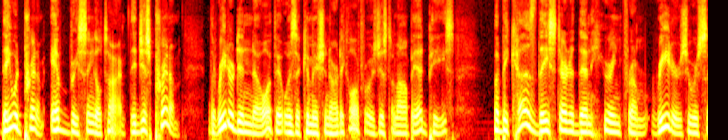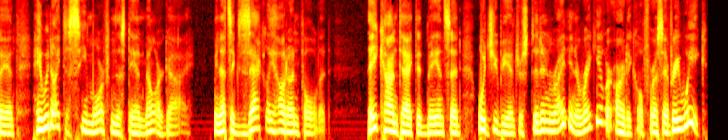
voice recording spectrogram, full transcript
They would print them every single time. They just print them. The reader didn't know if it was a commissioned article, if it was just an op ed piece. But because they started then hearing from readers who were saying, hey, we'd like to see more from this Dan Miller guy. I mean, that's exactly how it unfolded. They contacted me and said, Would you be interested in writing a regular article for us every week?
